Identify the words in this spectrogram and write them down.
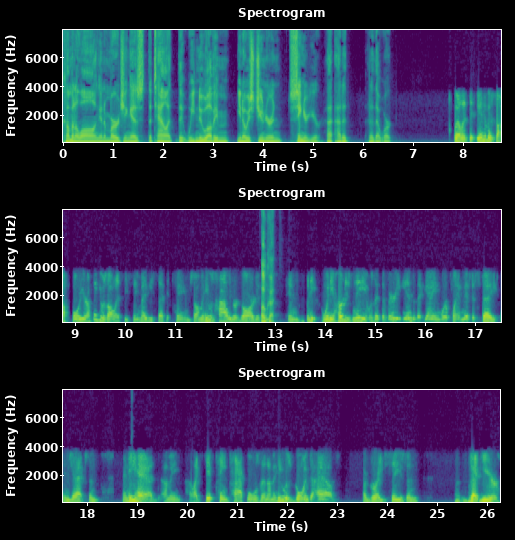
coming along and emerging as the talent that we knew of him, you know, his junior and senior year? How, how did how did that work? Well, at the end of his sophomore year, I think it was all SEC, maybe second team. So I mean, he was highly regarded. Okay. And, and when he when he hurt his knee, it was at the very end of that game. We were playing Memphis State in Jackson, and he had, I mean, like 15 tackles, and I mean, he was going to have a great season that year.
